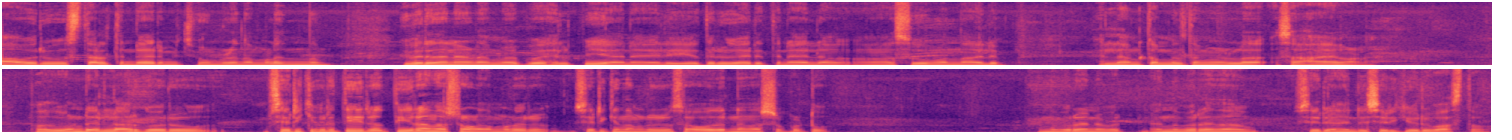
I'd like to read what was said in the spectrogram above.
ആ ഒരു സ്ഥലത്തിന്റെ കാര്യം വെച്ച് പോകുമ്പോൾ നമ്മളെന്നും ഇവർ തന്നെയാണ് നമ്മളിപ്പോൾ ഹെൽപ്പ് ചെയ്യാനായാലും ഏതൊരു കാര്യത്തിനായാലും അസുഖം വന്നാലും എല്ലാം തമ്മിൽ തമ്മിലുള്ള സഹായമാണ്. അപ്പോൾ അതുകൊണ്ട് എല്ലാവർക്കും ഒരു ശരിക്കും ഒരു തീര തീരാ നഷ്ടമാണ്. നമ്മളൊരു ശരിക്കും നമ്മുടെ ഒരു സഹോദരനെ നഷ്ടപ്പെട്ടു എന്ന് പറയാൻ എന്ന് പറയുന്ന ശരി അതിന്റെ ശരിക്കും ഒരു വാസ്തവം.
